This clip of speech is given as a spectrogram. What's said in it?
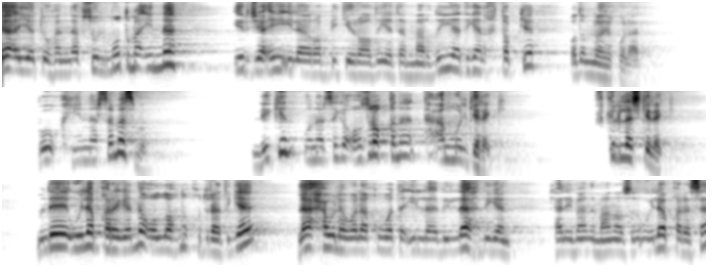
Ya ayyatuhan nafsul mutmainna irjai ila robbiki rodiyatan mardiya degan xitobga odam loyiq bo'ladi. Bu qiyin narsa emas bu. Lekin u narsaga ozroqgina taammul kerak fikrlash kerak. Bunday o'ylab qaraganda ollohni qudratiga la havla va la quvvata illa billah degan kalimani ma'nosini o'ylab qarasa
